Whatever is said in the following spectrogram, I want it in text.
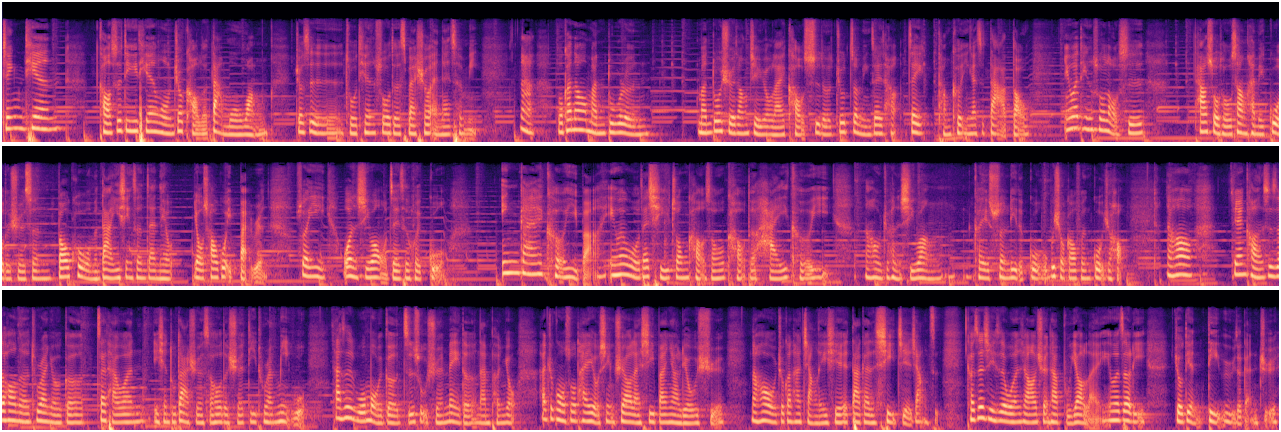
今天考试第一天，我们就考了大魔王，就是昨天说的 Special Anatomy。那我看到蛮多人，蛮多学长姐有来考试的，就证明这一堂这一堂课应该是大刀，因为听说老师他手头上还没过的学生，包括我们大一新生在内，有有超过一百人，所以我很希望我这次会过。应该可以吧，因为我在期中考的时候考的还可以，然后我就很希望可以顺利的过，我不求高分过就好。然后今天考完试之后呢，突然有一个在台湾以前读大学的时候的学弟突然密我，他是我某一个直属学妹的男朋友，他就跟我说他也有兴趣要来西班牙留学，然后我就跟他讲了一些大概的细节这样子。可是其实我很想要劝他不要来，因为这里。有点地狱的感觉。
